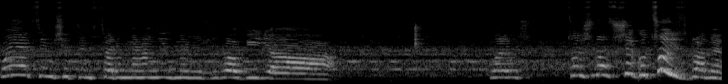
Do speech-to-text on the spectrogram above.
Bo nie chcę mi się tym starym mechanizmem już robić, a... Ale już coś nowszego, co jest grane?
